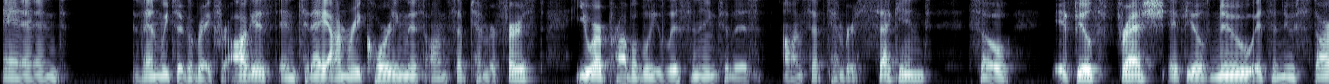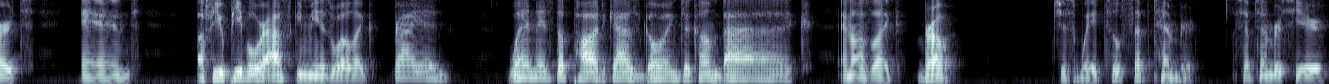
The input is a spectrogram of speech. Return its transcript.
And then we took a break for August. And today I'm recording this on September 1st. You are probably listening to this on September 2nd. So it feels fresh, it feels new, it's a new start. And a few people were asking me as well, like, Brian, when is the podcast going to come back? And I was like, bro, just wait till September. September's here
